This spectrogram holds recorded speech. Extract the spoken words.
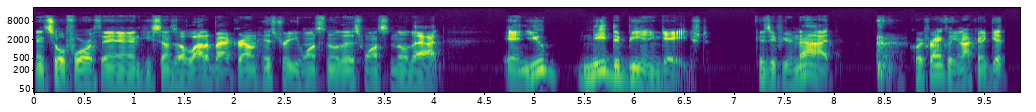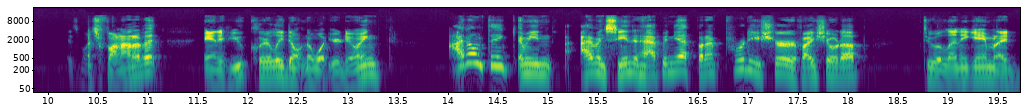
and so forth. And he sends a lot of background history. He wants to know this, wants to know that. And you need to be engaged because if you're not, quite frankly, you're not going to get as much fun out of it. And if you clearly don't know what you're doing, I don't think, I mean, I haven't seen it happen yet, but I'm pretty sure if I showed up to a Lenny game and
